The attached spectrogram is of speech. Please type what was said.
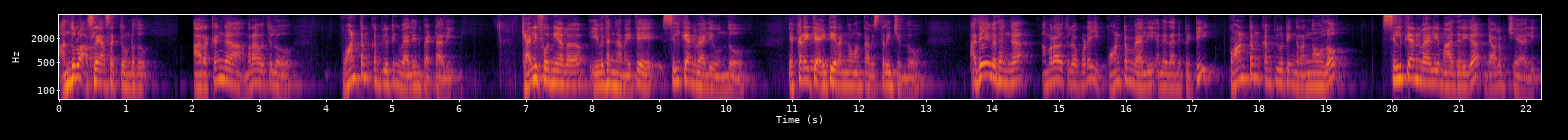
అందులో అసలే ఆసక్తి ఉండదు. ఆ రకంగా అమరావతిలో క్వాంటమ్ కంప్యూటింగ్ వ్యాలీని పెట్టాలి. కాలిఫోర్నియాలో ఏ విధంగానైతే సిలికాన్ వ్యాలీ ఉందో ఎక్కడైతే ఐటీ రంగం అంతా విస్తరించిందో అదే విధంగా అమరావతిలో కూడా ఈ క్వాంటమ్ వ్యాలీ అనే దాన్ని పెట్టి క్వాంటమ్ కంప్యూటింగ్ రంగంలో సిలికాన్ వ్యాలీ మాదిరిగా డెవలప్ చేయాలి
